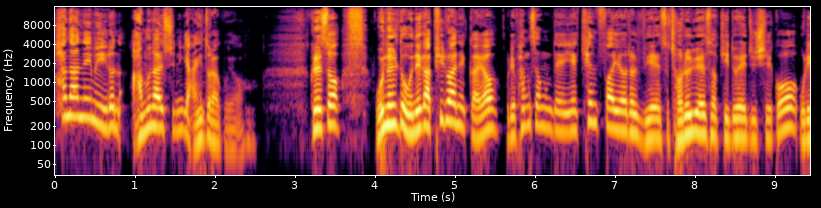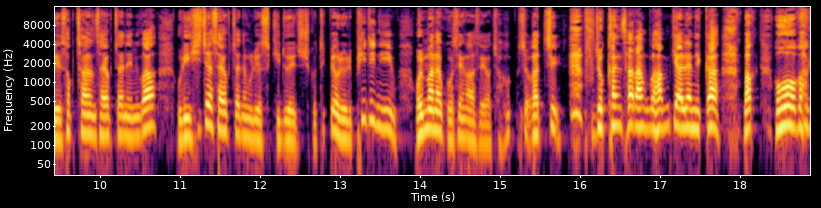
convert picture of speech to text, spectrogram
하나님의 일은 아무나 할 수 있는 게 아니더라고요. 그래서 오늘도 은혜가 필요하니까요. 우리 황성대의 캠파이어를 위해서 저를 위해서 기도해 주시고 우리 석찬 사역자님과 우리 희재 사역자님을 위해서 기도해 주시고 특별히 우리 피디님 얼마나 고생하세요. 저, 저같이 부족한 사람과 함께 하려니까 막 어 막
